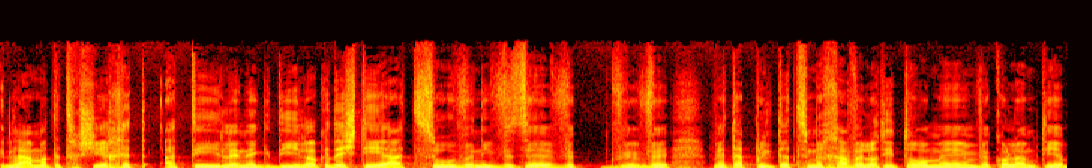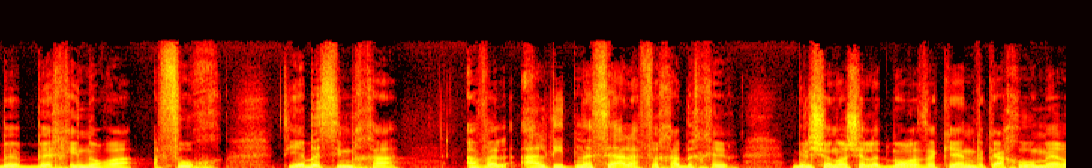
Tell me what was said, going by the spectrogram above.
למה אתה צריך שיהיה חטאתי לנגדי? לא כדי שתהיה עצוב ונבזה ותפיל את עצמך ולא תתרומם וכל היום תהיה בבכי נורא, הפוך, תהיה בשמחה, אבל אל תתנסה על אף אחד אחר. בלשונו של אדמו"ר הזקן, וכך הוא אומר,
